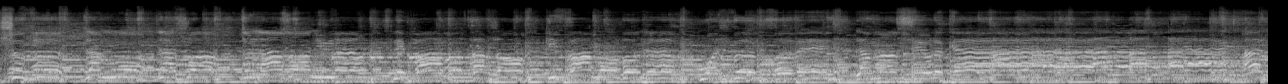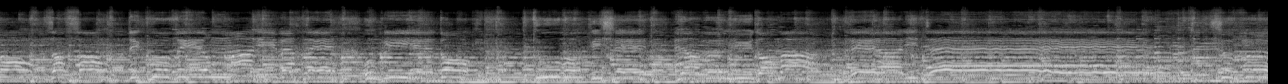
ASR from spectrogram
Je veux l'amour, la joie, de la bonne humeur. Ce n'est pas votre argent qui fera mon bonheur. Bienvenue dans ma réalité. Je veux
